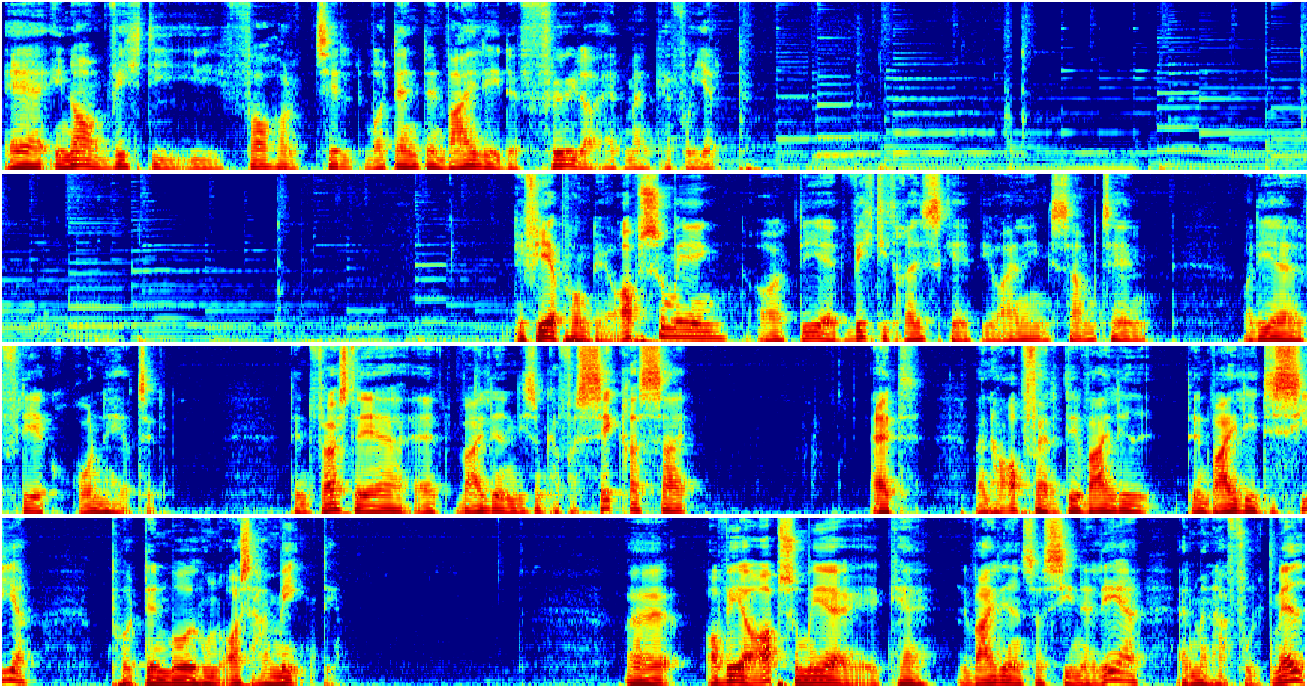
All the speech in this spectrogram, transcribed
er enormt vigtig i forhold til, hvordan den vejledte føler, at man kan få hjælp. Det fjerde punkt er opsummering, og det er et vigtigt redskab i vejledningssamtalen, og det er flere grunde hertil. Den første er, at vejlederen ligesom kan forsikre sig, at man har opfattet det, vejled, den vejledte siger, på den måde, hun også har ment det. Øh, og ved at opsummere, kan vejlederen så signalere, at man har fulgt med,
